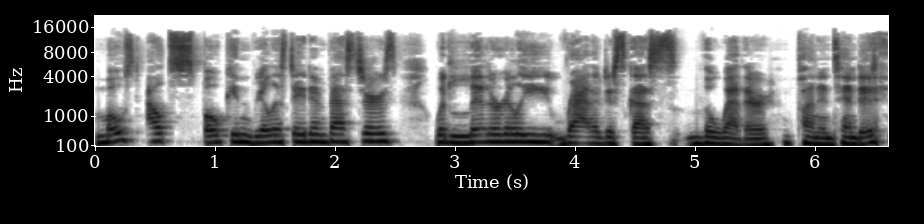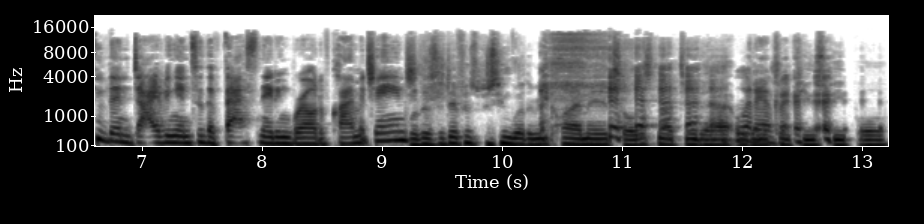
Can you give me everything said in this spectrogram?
most outspoken real estate investors would literally rather discuss the weather, pun intended, than diving into the fascinating world of climate change. Well, there's a difference between weather and climate, so let's not do that. We're to confuse people.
